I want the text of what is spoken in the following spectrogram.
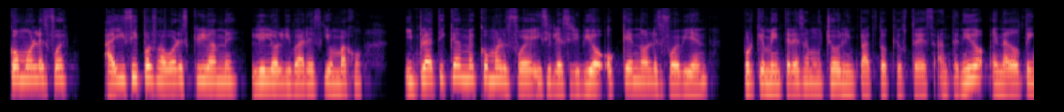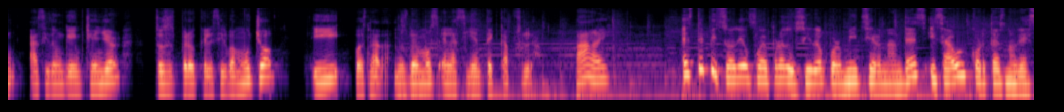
cómo les fue. Ahí sí, por favor, escríbanme, Lilo Olivares-bajo, y platíquenme cómo les fue y si les sirvió o qué no les fue bien, porque me interesa mucho el impacto que ustedes han tenido. En Adulting ha sido un game changer, entonces espero que les sirva mucho. Y pues nada, nos vemos en la siguiente cápsula. Bye. Este episodio fue producido por Mitzi Hernández y Saúl Cortés Nogués.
